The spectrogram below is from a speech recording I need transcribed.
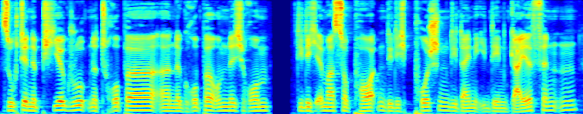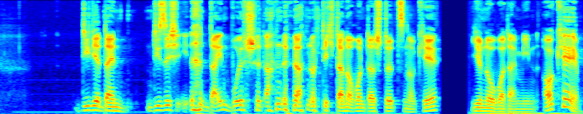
such dir eine Peer Group, eine Truppe, äh, eine Gruppe um dich rum, die dich immer supporten, die dich pushen, die deine Ideen geil finden, die dir dein die sich dein Bullshit anhören und dich dann auch unterstützen, okay? You know what I mean. Okay.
